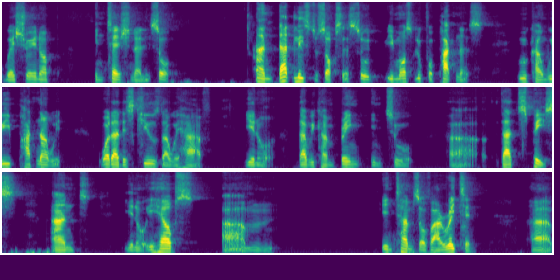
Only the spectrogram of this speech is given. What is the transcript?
we're showing up intentionally. So, and that leads to success. So we must look for partners. Who can we partner with? What are the skills that we have? You know, that we can bring into uh, that space, and you know, it helps um, in terms of our rating. Uh,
